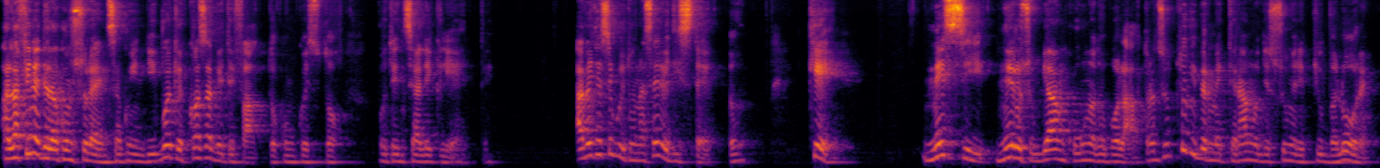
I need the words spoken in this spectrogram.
Alla fine della consulenza, quindi, voi che cosa avete fatto con questo potenziale cliente? Avete seguito una serie di step che, messi nero su bianco uno dopo l'altro, anzitutto vi permetteranno di assumere più valore,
